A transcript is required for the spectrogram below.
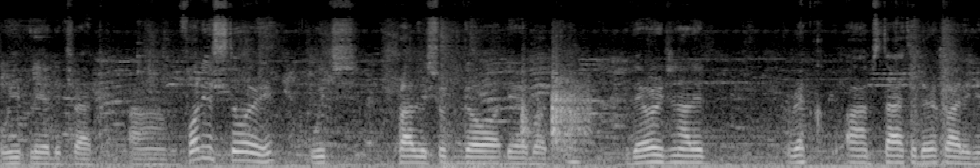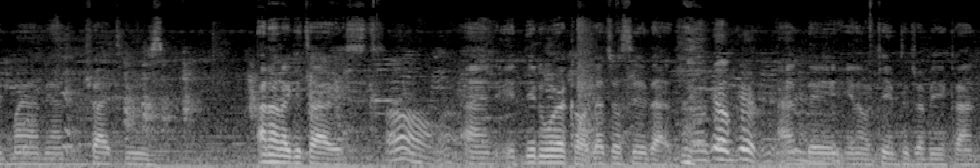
we played the track. Um, funny story, which probably shouldn't go out there, but they originally rec- um, started the recording in Miami and tried to use another guitarist, Oh, and it didn't work out. Let's just say that. oh, good. and they, you know, came to Jamaica and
